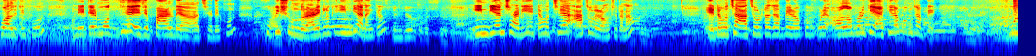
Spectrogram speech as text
কোয়ালিটি ফুল নেটের মধ্যে এই যে পার্ল দেওয়া আছে দেখুন খুবই সুন্দর। আর এগুলো কি ইন্ডিয়ান আঙ্কেল ইন্ডিয়ান শাড়ি এটা হচ্ছে আঁচলের অংশটা না? এটা হচ্ছে আঁচলটা যাবে এরকম করে অল ওভার কি একই রকম যাবে? ফুল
